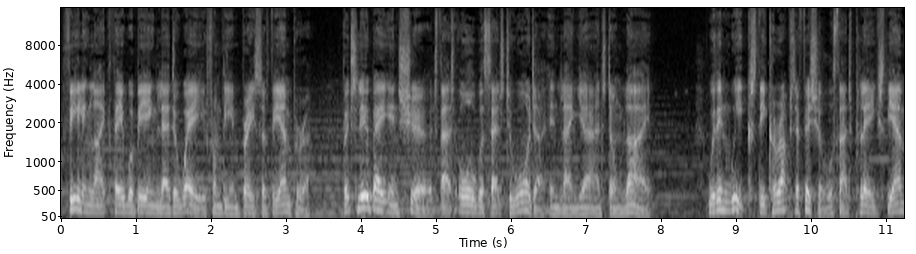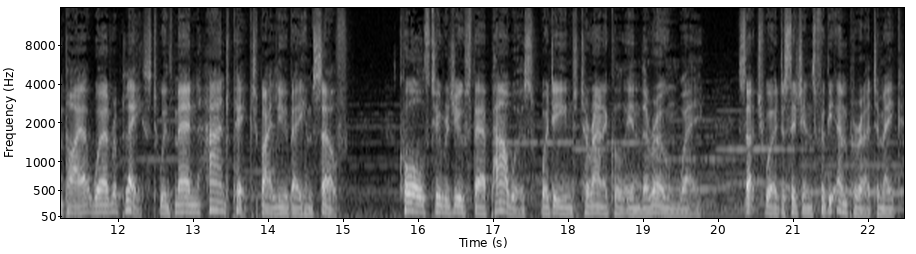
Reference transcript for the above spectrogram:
feeling like they were being led away from the embrace of the emperor, but Liu Bei ensured that all was set to order in Langya and Donglai. Within weeks, the corrupt officials that plagued the empire were replaced with men hand-picked by Liu Bei himself. Calls to reduce their powers were deemed tyrannical in their own way. Such were decisions for the emperor to make,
